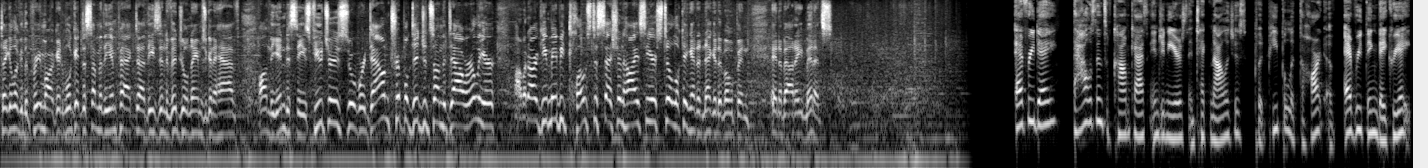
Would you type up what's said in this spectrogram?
Take a look at the pre-market. We'll get to some of the impact uh, these individual names are going to have on the indices. Futures were down triple digits on the Dow earlier. I would argue maybe close to session highs here. Still looking at a negative open in about eight minutes. Every day, thousands of Comcast engineers and technologists put people at the heart of everything they create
